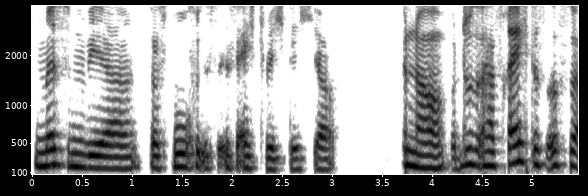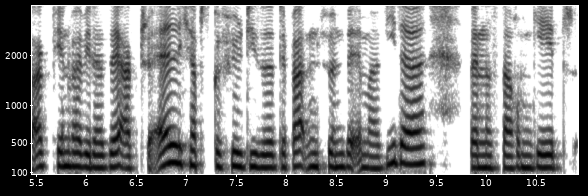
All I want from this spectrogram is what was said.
müssen wir, das Buch ist, ist echt wichtig, ja. Genau, du hast recht, es ist so auf jeden Fall wieder sehr aktuell. Ich habe das Gefühl, diese Debatten führen wir immer wieder, wenn es darum geht,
